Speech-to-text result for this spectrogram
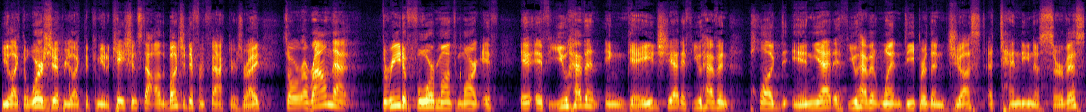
you like the worship or you like the communication style, a bunch of different factors, right? So around that three to four month mark, if if you haven't engaged yet, if you haven't plugged in yet, if you haven't went deeper than just attending a service,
